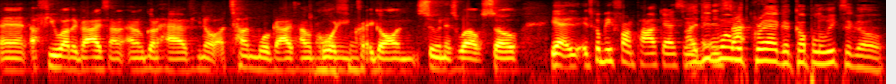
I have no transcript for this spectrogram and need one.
and a few other guys. And I'm going to have you know a ton more guys. I'm Gordon Awesome. Craig on soon as well. So yeah, it's going to be a fun podcast. I did one not- with Craig a couple of weeks ago.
